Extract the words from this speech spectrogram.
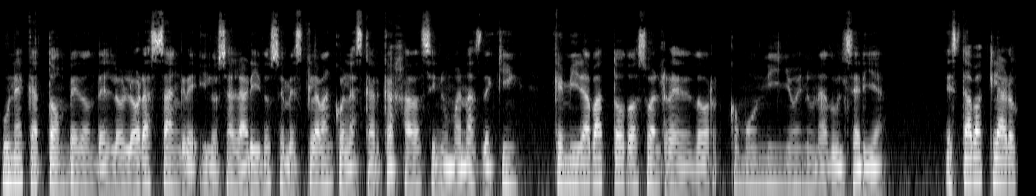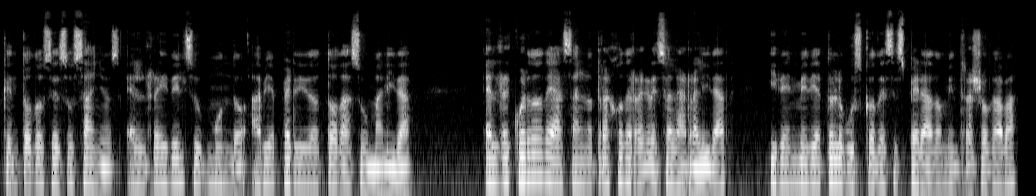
una hecatombe donde el olor a sangre y los alaridos se mezclaban con las carcajadas inhumanas de King, que miraba todo a su alrededor como un niño en una dulcería. Estaba claro que en todos esos años el rey del submundo había perdido toda su humanidad. El recuerdo de Asan lo trajo de regreso a la realidad, y de inmediato lo buscó desesperado mientras rogaba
